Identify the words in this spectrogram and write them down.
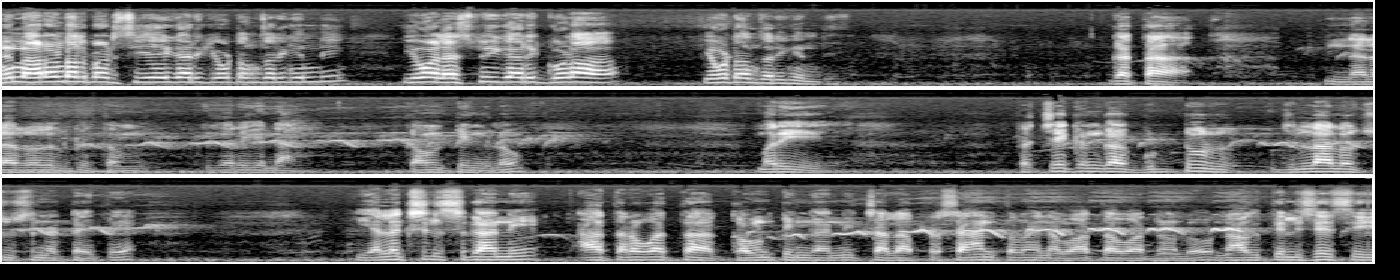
నిన్న అరండలపేట సిఐ గారికి ఇవ్వడం జరిగింది. ఇవాళ ఎస్పీ గారికి కూడా ఇవ్వడం జరిగింది. గత నెల రోజుల క్రితం జరిగిన కౌంటింగ్లో మరి ప్రత్యేకంగా గుంటూరు జిల్లాలో చూసినట్టయితే ఎలక్షన్స్ కానీ ఆ తర్వాత కౌంటింగ్ కానీ చాలా ప్రశాంతమైన వాతావరణంలో నాకు తెలిసేసి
